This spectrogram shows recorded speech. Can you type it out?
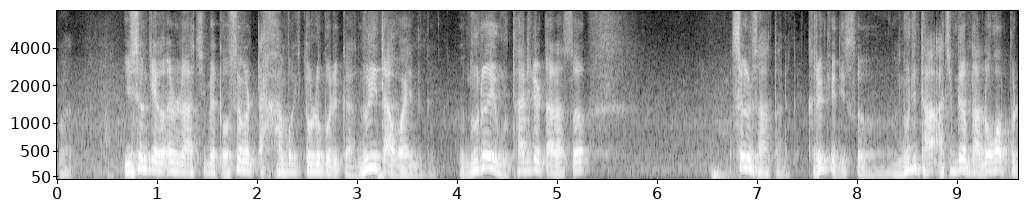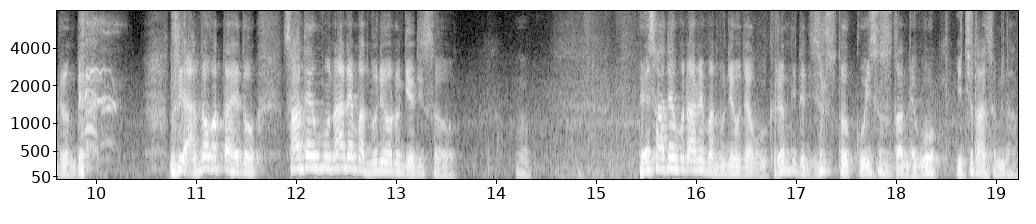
뭐, 이성계가 어느 아침에 도성을 딱한 바퀴 돌려보니까 눈이 따고 가 있는 거예요. 눈의 울타리를 따라서 성을 쌓았다는 거예요. 그런 게 어딨어. 눈이 다, 아침 되면 다 녹아버리는데. 눈이 안 녹았다 해도 사대문 안에만 눈이 오는 게 어딨어. 어. 왜 사대문 안에만 눈이 오냐고. 그런 일은 있을 수도 없고, 있어서도 안 되고, 있지도 않습니다.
